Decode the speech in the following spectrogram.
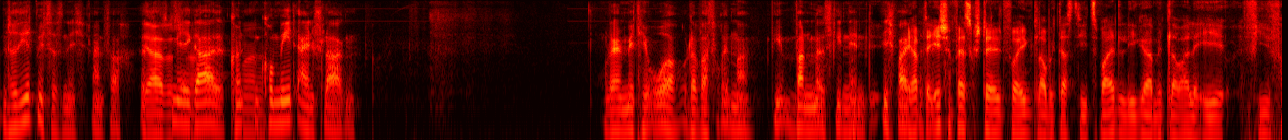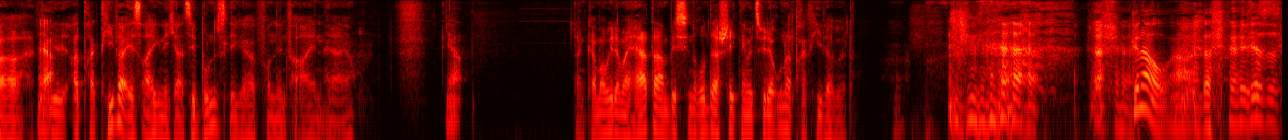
Interessiert mich das nicht einfach. Das ja, ist das mir egal. Könnte ein Komet einschlagen. Oder ein Meteor oder was auch immer, wie, wann man es wie nennt. Ich weiß. Ihr habt ja eh schon festgestellt vorhin, glaube ich, dass die zweite Liga mittlerweile eh vielfach ja. viel attraktiver ist eigentlich als die Bundesliga von den Vereinen her. Ja. ja. Dann kann man wieder mal Hertha ein bisschen runterschicken, damit es wieder unattraktiver wird. Genau, ja, das Das ist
